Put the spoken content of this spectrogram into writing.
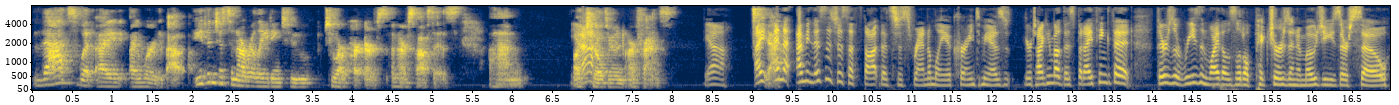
that's what I, I worry about, even just in our relating to, to our partners and our spouses, um, yeah. our children, our friends. Yeah. I, yeah. and I mean, this is just a thought that's just randomly occurring to me as you're talking about this, but I think that there's a reason why those little pictures and emojis are so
